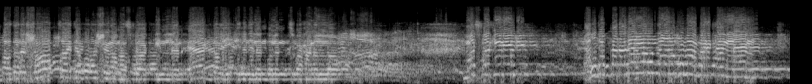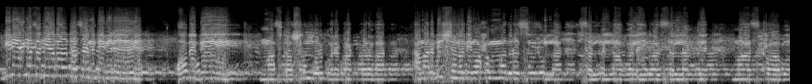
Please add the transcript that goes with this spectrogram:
বাজারে সব চাইতে বড় সেরা মাছটা কিনলেন। একদম কিনে দিলেন বলেন, সুবহানাল্লাহ। মাছটা সুন্দর করে পাক করবা। আমার বিশ্বনবী মুহাম্মদ রাসূলুল্লাহ সাল্লাল্লাহু আলাইহি ওয়াসাল্লামকে মাছ খাওয়াবো।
